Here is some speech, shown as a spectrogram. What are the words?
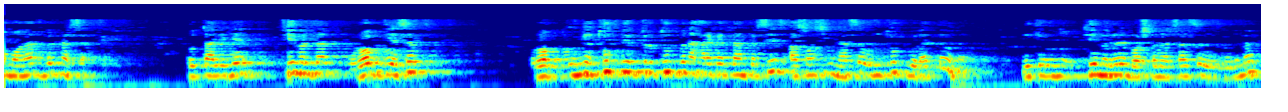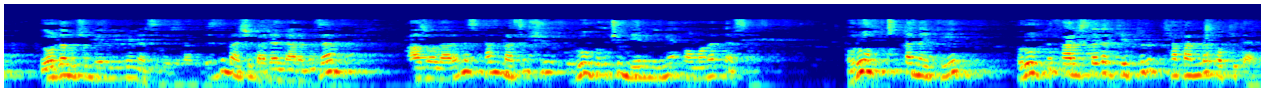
omonat bir narsa. Xuddi haligi temirdan robot yasab robot unga tok berib turib tok bilan harakatlantirsangiz asosiy narsa uni tok bo'ladida uni. Lekin uni temiri boshqa narsasi o'zi nima? Yordam uchun berilgan narsa deyiladi bizni mana shu badanlarimiz ham a'zolarimiz hammasi shu ruh uchun berilgan omonat narsa ruh chiqqandan keyin ruhni farishtalar kelib turib kafanlab olib ketadi.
